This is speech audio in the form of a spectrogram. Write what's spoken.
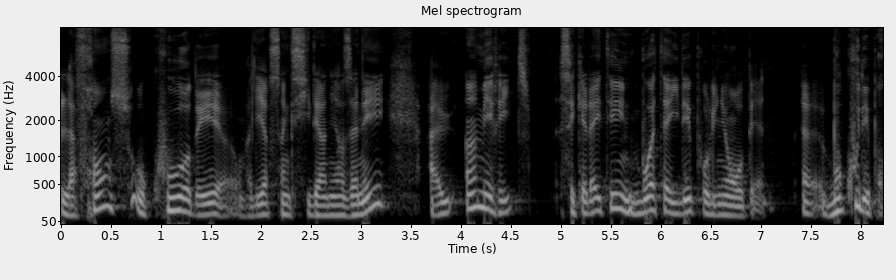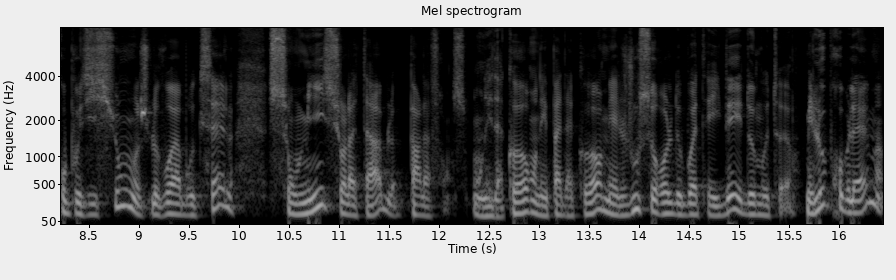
la France, au cours des, euh, on va dire, 5-6 dernières années, a eu un mérite, c'est qu'elle a été une boîte à idées pour l'Union européenne euh, beaucoup des propositions, je le vois à Bruxelles, sont mises sur la table par la France. On est d'accord, on n'est pas d'accord, mais elle joue ce rôle de boîte à idées et de moteur. Mais le problème,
